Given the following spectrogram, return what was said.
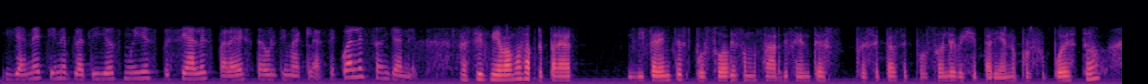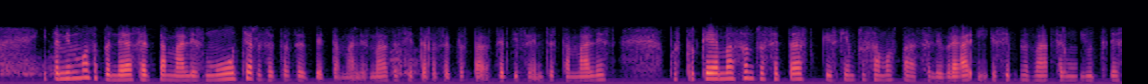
y Janet tiene platillos muy especiales para esta última clase. ¿Cuáles son, Janet? Así es, mira, vamos a preparar diferentes pozoles, vamos a dar diferentes recetas de pozole vegetariano, por supuesto, y también vamos a aprender a hacer tamales, muchas recetas de, tamales, más de siete recetas para hacer diferentes tamales, pues porque además son recetas que siempre usamos para celebrar y que siempre nos van a ser muy útiles.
